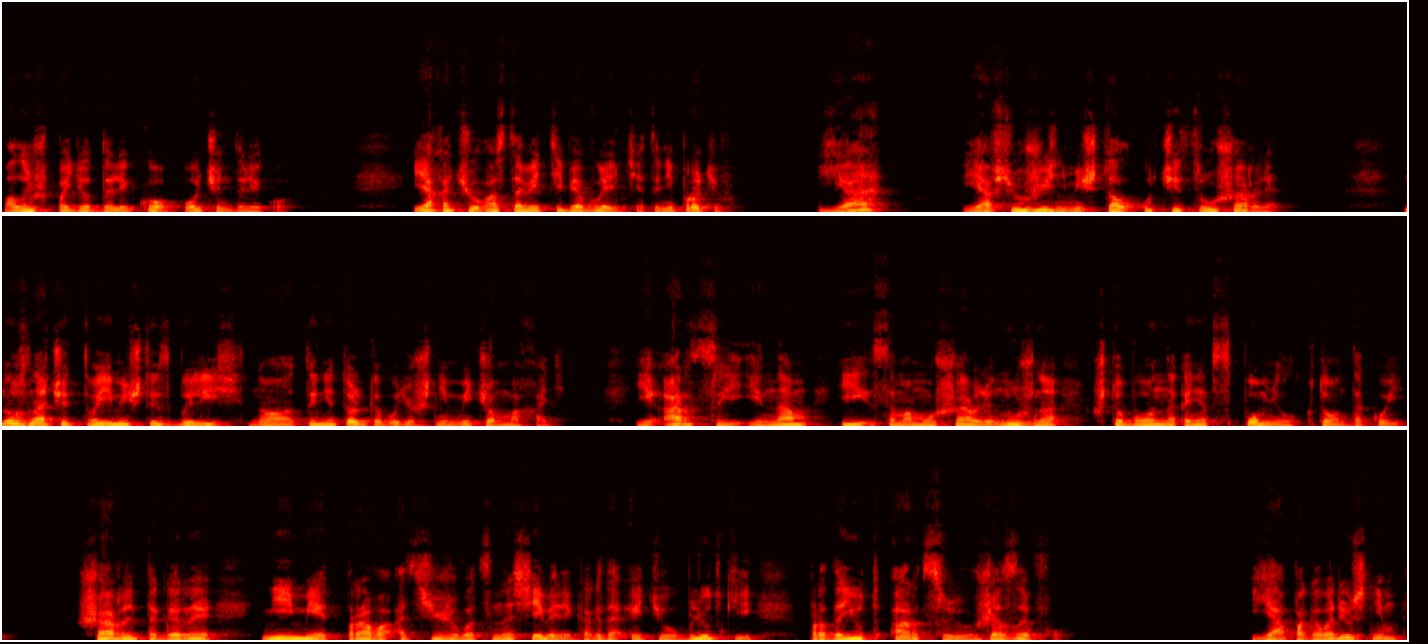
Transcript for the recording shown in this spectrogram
«Малыш пойдет далеко, очень далеко. Я хочу оставить тебя в Эльте, ты не против?» «Я?» Я всю жизнь мечтал учиться у Шарля. Ну, значит, твои мечты сбылись, но ты не только будешь с ним мечом махать. И Арции, и нам, и самому Шарлю нужно, чтобы он наконец вспомнил, кто он такой. Шарль Тагаре не имеет права отсиживаться на севере, когда эти ублюдки продают Арцию Жозефу. Я поговорю с ним,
